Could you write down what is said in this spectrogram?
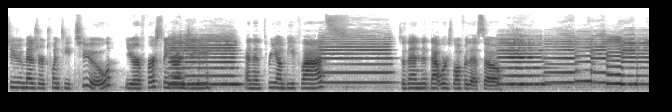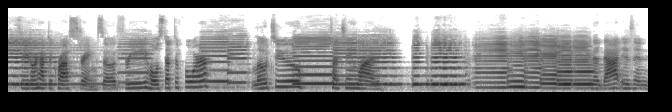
to measure 22, your first finger on G, and then three on B flats. So then that works well for this. So, so you don't have to cross strings. So three, whole step to four, low two, touching one. That is in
